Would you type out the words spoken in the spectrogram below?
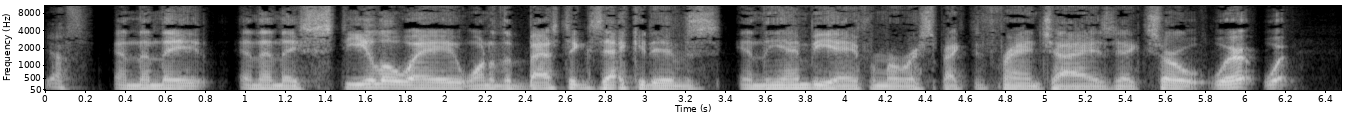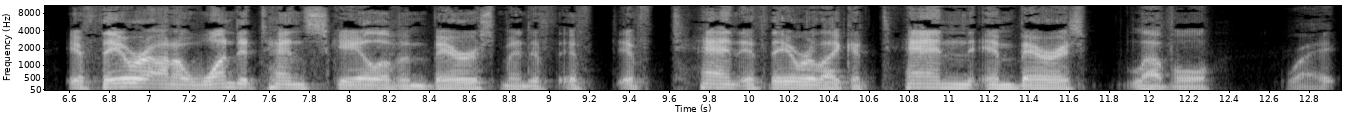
Yes. And then they and then they steal away one of the best executives in the NBA from a respected franchise. Like, so where, where if they were on a one to ten scale of embarrassment, if if if ten if they were like a ten embarrassed level, Right.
